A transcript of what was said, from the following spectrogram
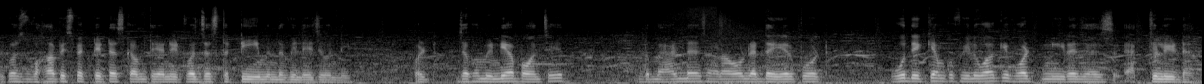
बिकॉज़ वहाँ पे स्पेक्टेटर्स कम थे and it was just a team in the village only but जब हम इंडिया पहुँचे the madness around at the airport वो देख के हमको फील हुआ कि what Neeraj has actually done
